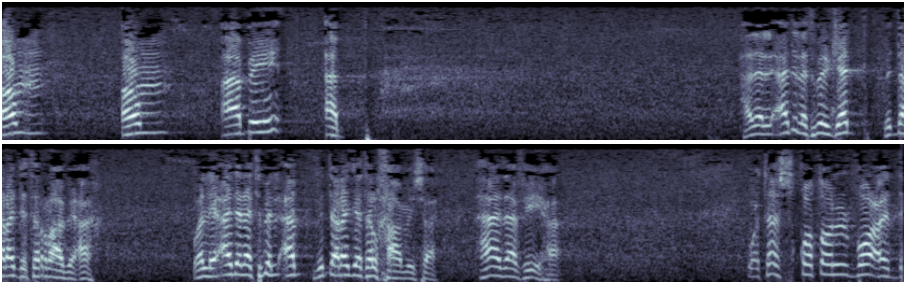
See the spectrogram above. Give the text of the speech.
أم أم أبي أب. هذا اللي أدلت بالجد في الدرجة الرابعة واللي أدلت بالأب في الدرجة الخامسة. هذا فيها. وتسقط البعد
